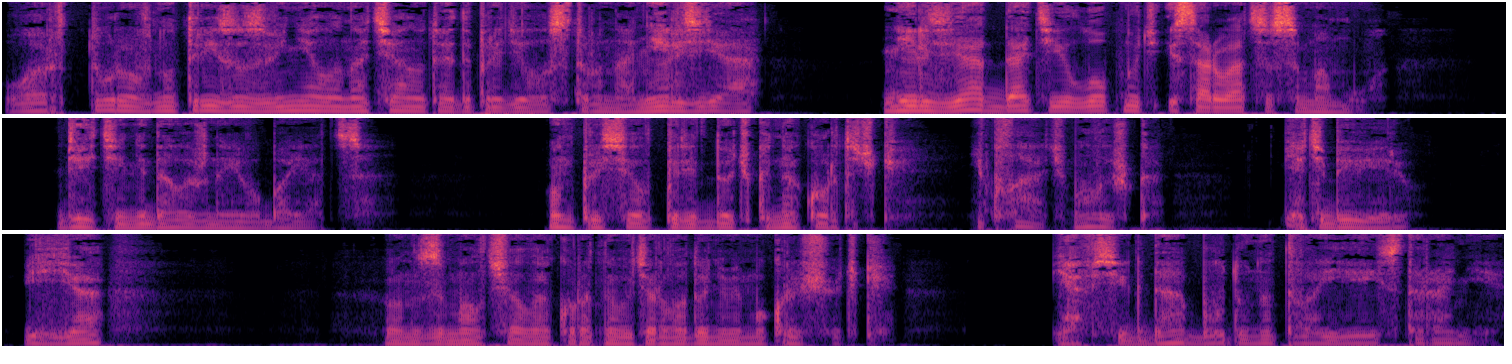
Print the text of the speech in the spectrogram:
У Артура внутри зазвенела натянутая до предела струна. Нельзя. Нельзя дать ей лопнуть и сорваться самому. Дети не должны его бояться. Он присел перед дочкой на корточки. «Не плачь, малышка. Я тебе верю. И я...» Он замолчал и аккуратно вытер ладонями мокрые щечки. «Я всегда буду на твоей стороне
